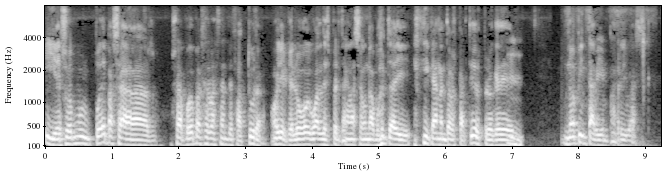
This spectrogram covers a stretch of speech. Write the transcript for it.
Y eso puede pasar, o sea, puede pasar bastante factura. Oye, que luego igual despertan en la segunda vuelta y, y ganan todos los partidos, pero que de, mm. No pinta bien para Rivas.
